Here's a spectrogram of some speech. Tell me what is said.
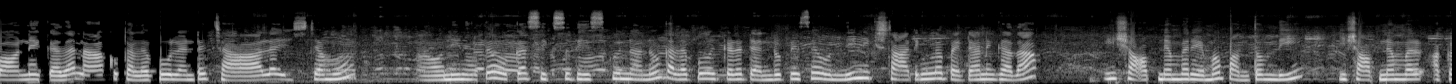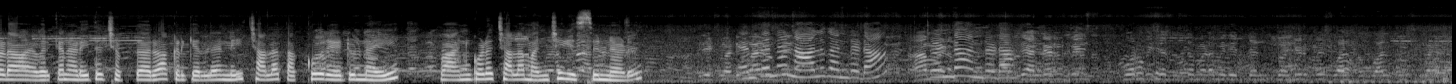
బాగున్నాయి కదా. నాకు కలపూలు అంటే చాలా ఇష్టము. నేనైతే ఒక సిక్స్ తీసుకున్నాను. కలపూ ఇక్కడ టెన్ రూపీసే ఉంది. నీకు స్టార్టింగ్లో పెట్టాను కదా. ఈ షాప్ నెంబర్ ఏమో పంతొమ్మిది. ఈ షాప్ నెంబర్ అక్కడ ఎవరికైనా అడిగితే చెప్తారు. అక్కడికి వెళ్ళండి. చాలా తక్కువ రేటు ఉన్నాయి. వాయిన్ కూడా చాలా మంచిగా ఇస్తున్నాడు. ఇది నాలుగు హండ్రెడా? రెండు హండ్రెడా? హండ్రెడ్ రూపీస్ ఫోర్ పీసెస్ వస్తాయి మేడం. ఇది twenty rupees one one piece madam.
